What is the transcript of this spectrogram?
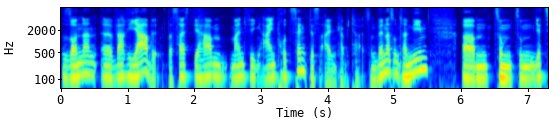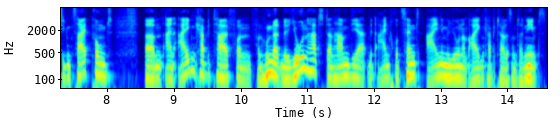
sondern äh, variabel. Das heißt, wir haben meinetwegen ein Prozent des Eigenkapitals. Und wenn das Unternehmen ähm, zum, zum jetzigen Zeitpunkt ähm, ein Eigenkapital von, von 100 Millionen hat, dann haben wir mit 1% eine Million am Eigenkapital des Unternehmens.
